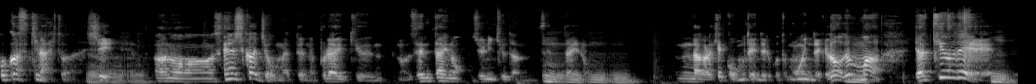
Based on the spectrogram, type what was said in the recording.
僕は好きな人だし、うんうんうんあのー選手会長もやってるのよプロ野球の全体の、12球団全体のうん。うんだから結構表に出ることも多いんだけど、でもまあ、野球でん。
